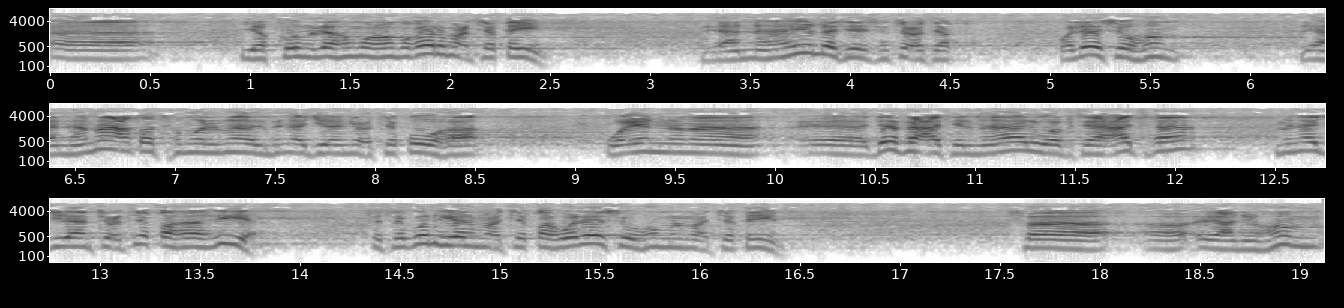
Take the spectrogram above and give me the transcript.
آه، يكون لهم وهم غير معتقين لأنها هي التي ستعتق وليسوا هم. لأنها ما أعطتهم المال من أجل أن يعتقوها وإنما آه، دفعت المال وابتاعتها من أجل أن تعتقها هي. فتكون هي المعتقة وليسوا هم المعتقين. ف آه، يعني هم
